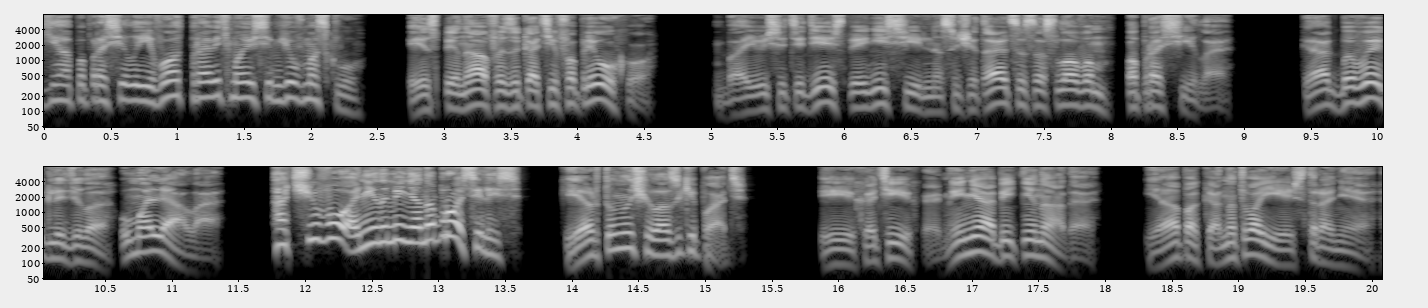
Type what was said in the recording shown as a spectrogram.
«Я попросила его отправить мою семью в Москву». И спинав и закатив оплеуху. Боюсь, эти действия не сильно сочетаются со словом «попросила». Как бы выглядело, умоляла. «А чего они на меня набросились?» Керту начала закипать. «Тихо, тихо, меня бить не надо. Я пока на твоей стороне».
